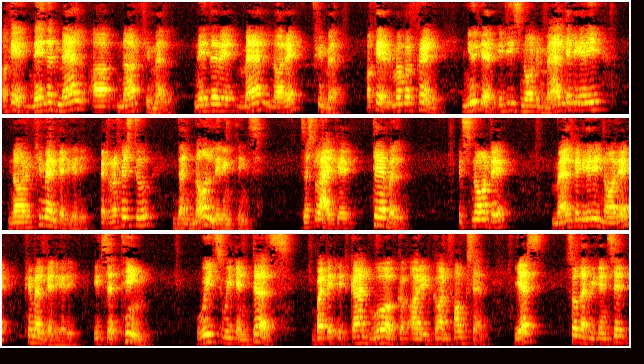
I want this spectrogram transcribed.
Okay, neither male or nor female. Neither a male nor a female. Okay, remember friend, neuter, it is not a male category nor female category. It refers to the non-living things. Just like a table. It's not a male category nor a female category. It's a thing which we can touch but it can't work or it can't function. Yes? So that we can say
